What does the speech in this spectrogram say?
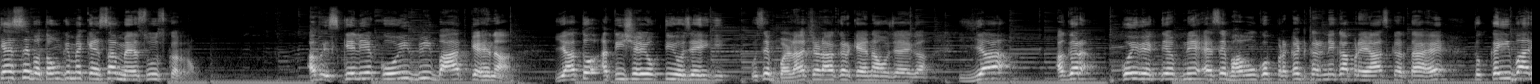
कैसे बताऊँ कि मैं कैसा महसूस कर रहा हूँ? अब इसके लिए कोई भी बात कहना या तो अतिशयोक्ति हो जाएगी, उसे बड़ा चढ़ाकर कहना हो जाएगा, या अगर कोई व्यक्ति अपने ऐसे भावों को प्रकट करने का प्रयास करता है तो कई बार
